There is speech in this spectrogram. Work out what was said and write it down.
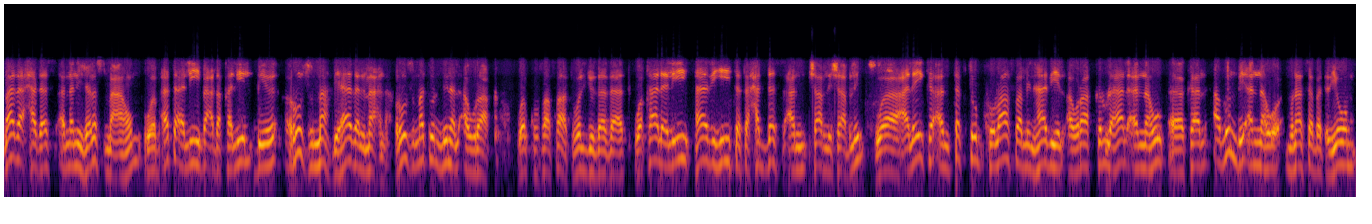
ماذا حدث؟ أنني جلست معهم وأتى لي بعد قليل برزمة بهذا المعنى رزمة من الأوراق. والقصاصات والجذاذات وقال لي هذه تتحدث عن شارلي شابلن وعليك أن تكتب خلاصة من هذه الأوراق كلها لأنه آه، كان أظن بأنه مناسبة يوم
